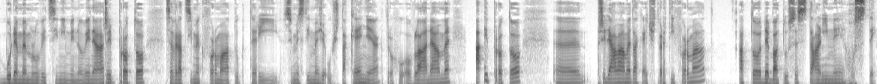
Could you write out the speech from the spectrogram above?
budeme mluvit s jinými novináři, proto se vracíme k formátu, který si myslíme, že už také nějak trochu ovládáme a i proto e, přidáváme také čtvrtý formát a to debatu se stálými hosty.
